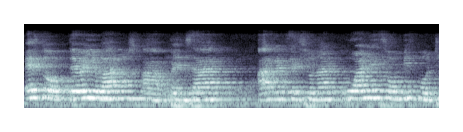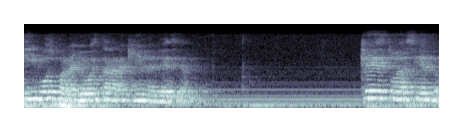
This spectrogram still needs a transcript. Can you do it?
Esto debe llevarnos a pensar a reflexionar cuáles son mis motivos para yo estar aquí en la iglesia. ¿Qué estoy haciendo?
